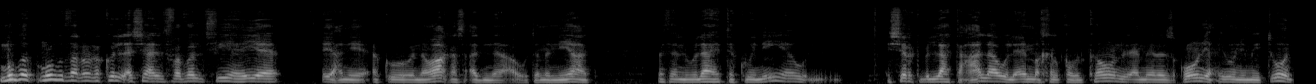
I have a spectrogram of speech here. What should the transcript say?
مو مو بالضرورة كل الأشياء اللي تفضلت فيها هي يعني أكو نواقص عندنا أو تمنيات. مثلا الولاية التكوينية والشرك بالله تعالى والأئمة خلقوا الكون والأئمة يرزقون يحيون يميتون.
